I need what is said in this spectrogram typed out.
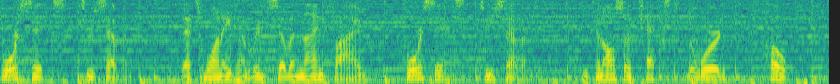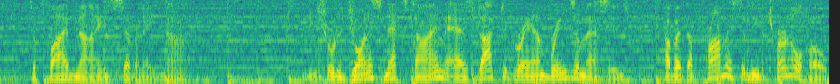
4627. That's 1 800 795 4627. You can also text the word HOPE to 59789. Be sure to join us next time as Dr. Graham brings a message about the promise of eternal hope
